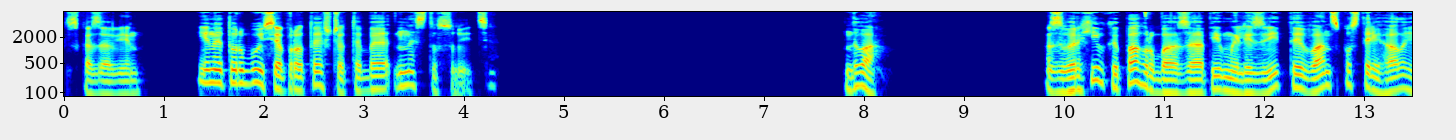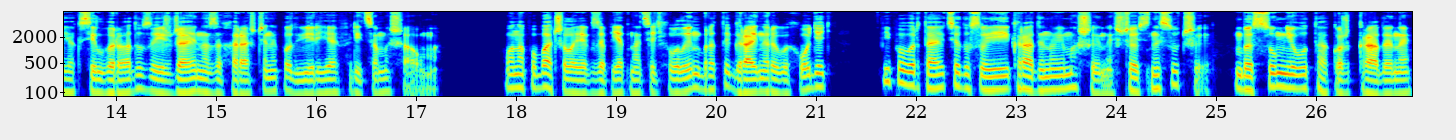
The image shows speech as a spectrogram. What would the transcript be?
сказав він, і не турбуйся про те, що тебе не стосується. 2. З верхівки пагорба за півмилі звідти Ван спостерігала, як Сілверадо заїжджає на захаращене подвір'я Фріца Мешаума. Вона побачила, як за 15 хвилин брати грайнери виходять і повертаються до своєї краденої машини, щось несучи, без сумніву, також крадене,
